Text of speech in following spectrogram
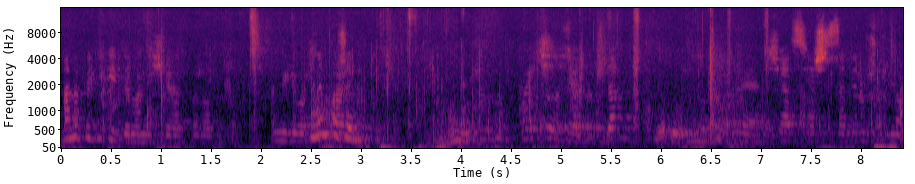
А ну підійдіть до мене ще раз, пожалуйста. Фамілію вашу. Не може. Сейчас я же заберу журнал.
